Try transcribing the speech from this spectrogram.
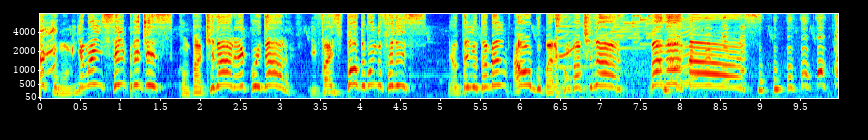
É como minha mãe sempre diz: compartilhar é cuidar e faz todo mundo feliz. Eu tenho também algo para compartilhar: bananas!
